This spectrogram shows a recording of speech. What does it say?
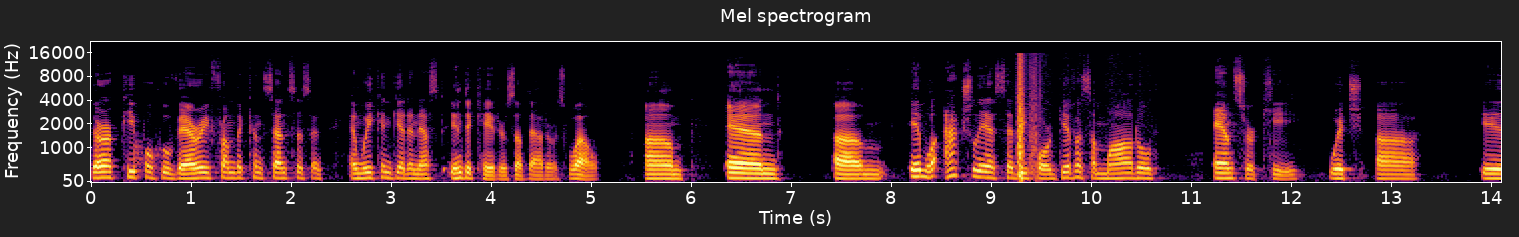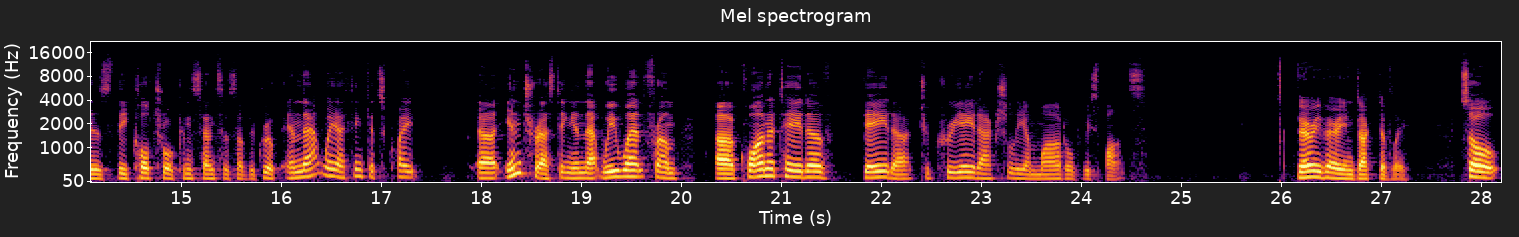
There are people who vary from the consensus and, and we can get an indicators of that as well. Um, and um, it will actually, as I said before, give us a modeled answer key, which uh, is the cultural consensus of the group. And that way, I think it's quite uh, interesting in that we went from uh, quantitative data to create actually a modeled response. Very, very inductively. So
